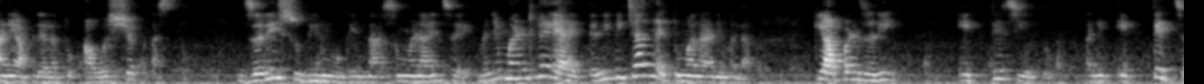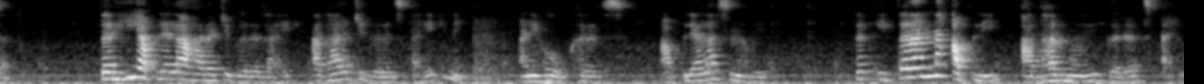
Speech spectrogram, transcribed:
आणि आपल्याला तो आवश्यक असतो. जरी सुधीर मोगेंना असं आहे म्हणजे म्हटलेले आहेत त्यांनी विचारलंय तुम्हाला आणि मला की आपण जरी एकटेच येतो आणि एकटेच जातो तरीही आपल्याला आहाराची गरज आहे आधाराची गरज आहे की नाही? आणि हो खरंच आपल्यालाच नव्हे तर इतरांना आपली आधार म्हणून गरज आहे.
